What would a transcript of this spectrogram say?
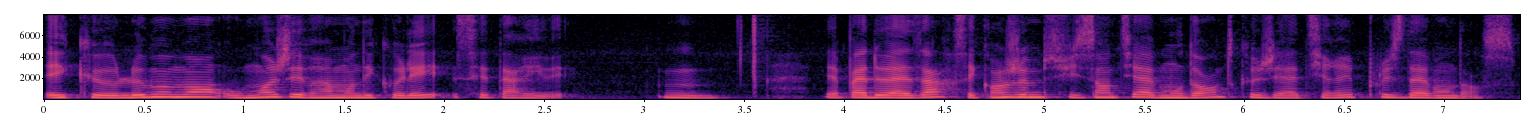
Et que le moment où moi j'ai vraiment décollé, c'est arrivé. Hmm. Il n'y a pas de hasard, c'est quand je me suis sentie abondante que j'ai attiré plus d'abondance.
